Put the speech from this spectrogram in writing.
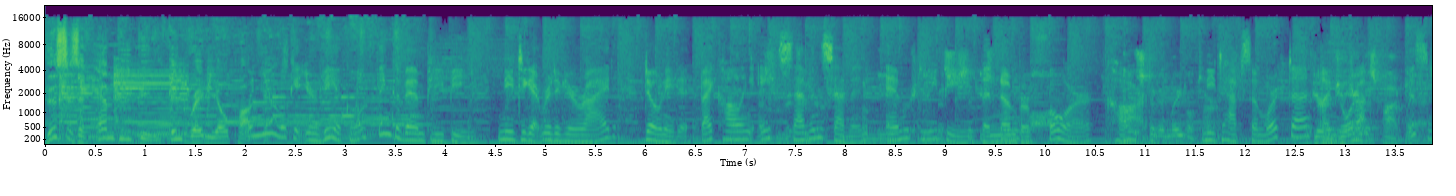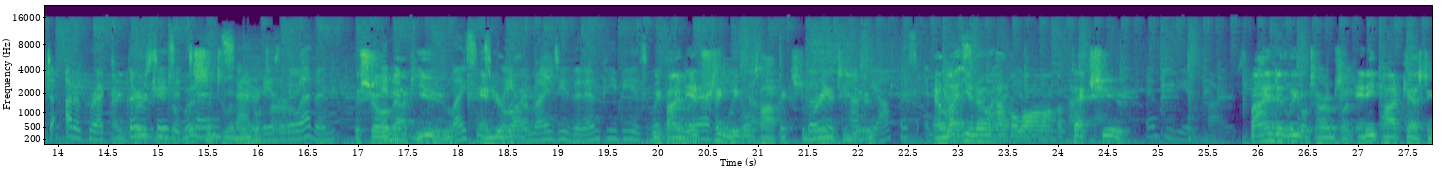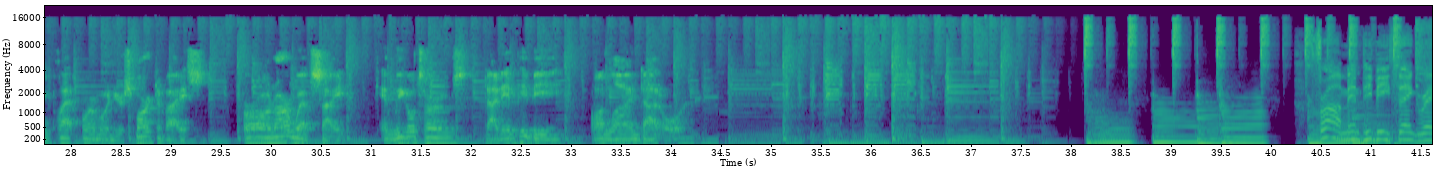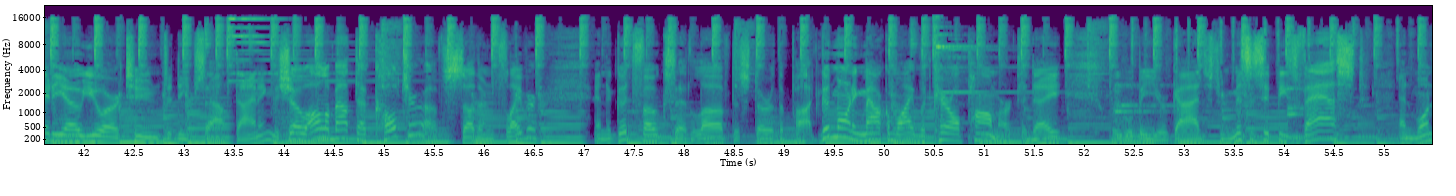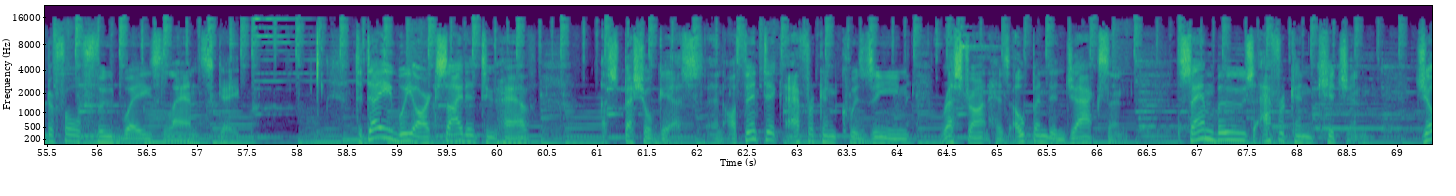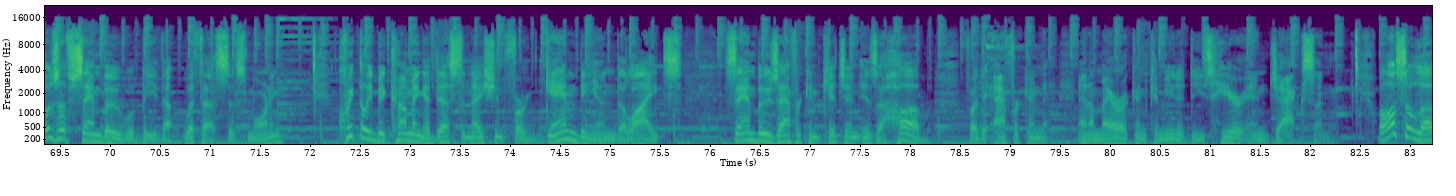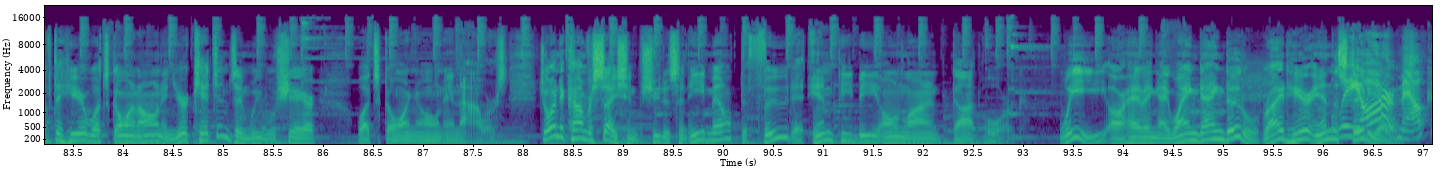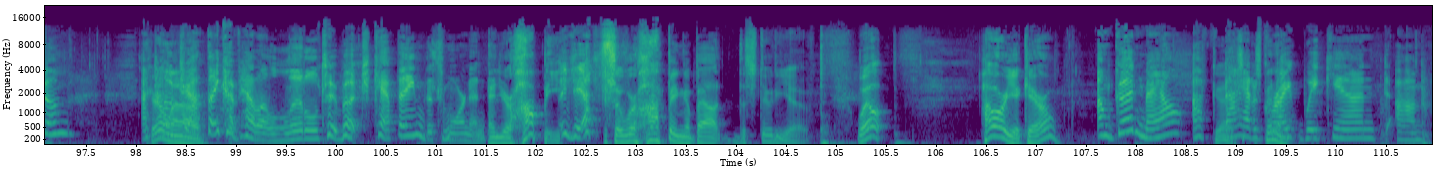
This is an MPB Think Radio podcast. When you look at your vehicle, think of MPB. Need to get rid of your ride? Donate it by calling 877 MPB, the number 4 car. Need to have some work done If you're on your truck? this podcast, listen to I AutoCorrect Thursdays to at 10, to In Legal Saturdays at 11. the show An about MPB you license and your plate rights. reminds you that MPB is with We find interesting legal go. topics to Go bring your to you office and let you know how the law affects you. MPB and cars. Find In Legal Terms on any podcasting platform on your smart device or on our website, at legalterms.mpbonline.org. From MPB Think Radio, you are tuned to Deep South Dining, the show all about the culture of Southern flavor and the good folks that love to stir the pot. Good morning, Malcolm White with Carol Palmer. Today, we will be your guides through Mississippi's vast and wonderful foodways landscape. Today, we are excited to have a special guest. An authentic African cuisine restaurant has opened in Jackson, Sambu's African Kitchen. Joseph Sambu will be the, with us this morning. Quickly becoming a destination for Gambian delights, Sambu's African Kitchen is a hub for the African and American communities here in Jackson. We'll also love to hear what's going on in your kitchens, and we will share what's going on in ours. Join the conversation. Shoot us an email to food at mpbonline.org. We are having a wang dang doodle right here in the studio. we studio. are, Malcolm. I told you, I think I've had a little too much caffeine this morning. and you're hoppy. Yes. So we're hopping about the studio. Well, how are you, Carol? I'm good, Mal. I, Good. I had a It's a- great weekend. Um,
